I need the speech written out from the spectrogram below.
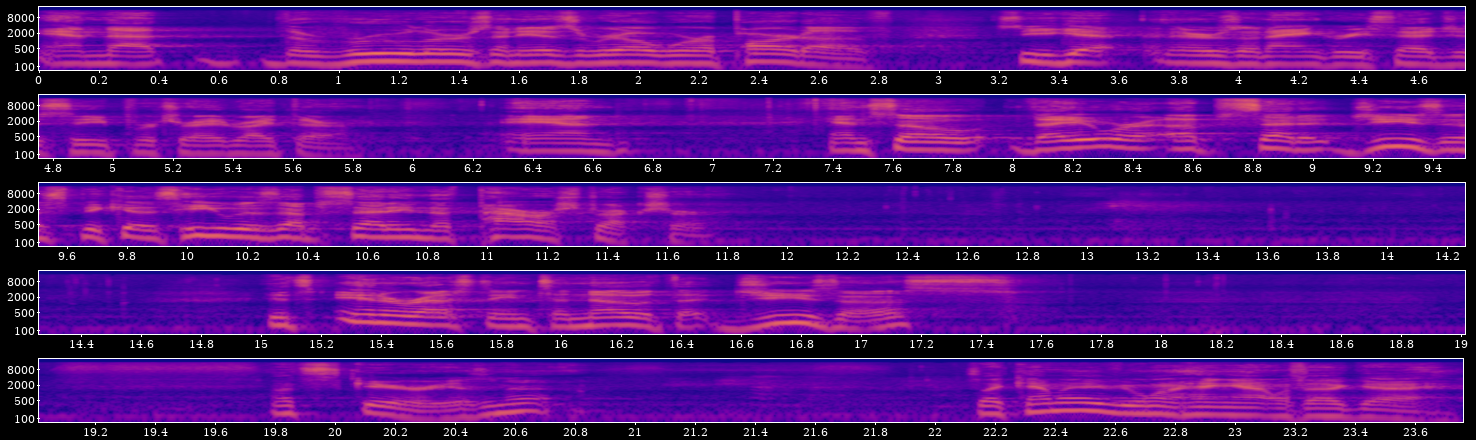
and that the rulers in Israel were a part of. So you get, there's an angry Sadducee portrayed right there. And, and so they were upset at Jesus because he was upsetting the power structure. It's interesting to note that Jesus, that's scary, isn't it? Like, how many of you want to hang out with that guy?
